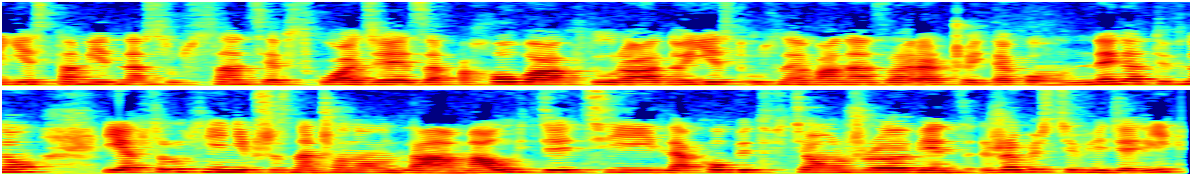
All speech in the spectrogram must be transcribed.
jest tam jedna substancja w składzie zapachowa, która no, jest uznawana za raczej taką negatywną i absolutnie nieprzeznaczoną dla małych dzieci, dla kobiet w ciąży, więc żebyście wiedzieli.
